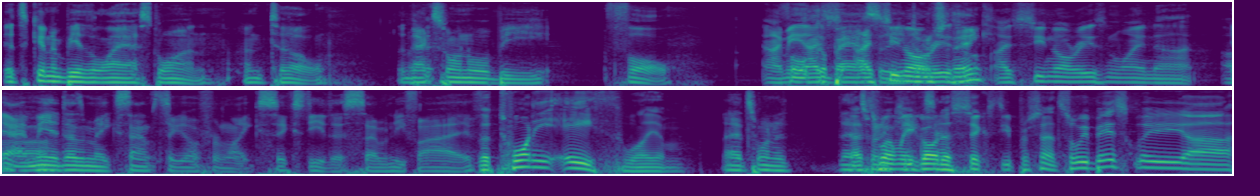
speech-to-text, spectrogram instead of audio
It's going to be the last one until the next one will be full. I mean, I see, I see no don't reason. I see no reason why not. Yeah, I Uh, mean, it doesn't make sense to go from like 60 to 75. the 28th, William. that's when it. That's, That's, when, it we go in. to sixty percent. So we basically uh,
